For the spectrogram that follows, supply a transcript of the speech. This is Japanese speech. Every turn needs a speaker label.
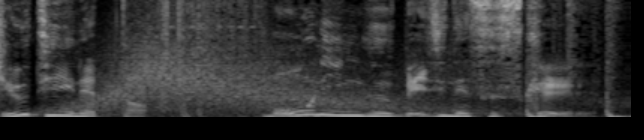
Speaker 1: QTnet。モーニングビジネススクール。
